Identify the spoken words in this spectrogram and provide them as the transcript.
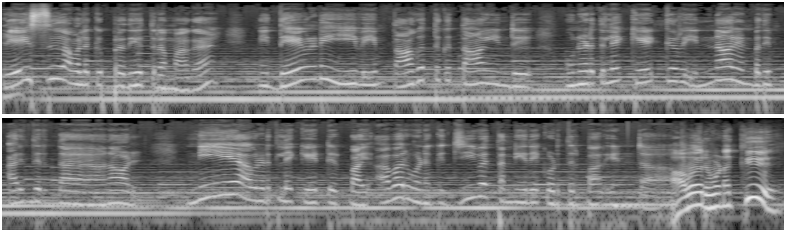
இயேசு அவளுக்கு பிரதியுத்தரமாக நீ தேவனுடைய ஈவையும் தாகத்துக்கு தா என்று உன்னிடத்திலே கேட்கிற இன்னார் என்பதையும் அறிந்திருந்தாயானால் நீயே அவரிடத்திலே கேட்டிருப்பாய். அவர் உனக்கு ஜீவ தண்ணீரை கொடுத்திருப்பார் என்றார். அவர் உனக்கு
